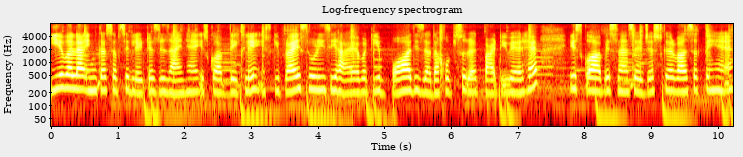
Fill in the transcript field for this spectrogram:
ये वाला इनका सबसे लेटेस्ट डिज़ाइन है, इसको आप देख लें। इसकी प्राइस थोड़ी सी हाई है बट ये बहुत ही ज़्यादा खूबसूरत पार्टी वेयर है। इसको आप इस तरह से एडजस्ट करवा सकते हैं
